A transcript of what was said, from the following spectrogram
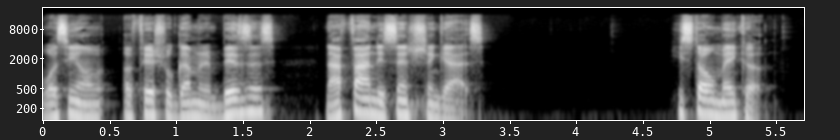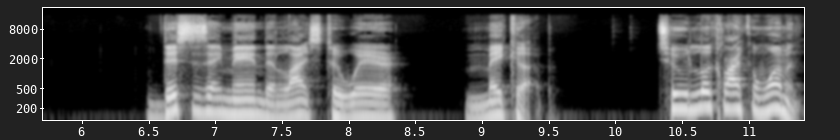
Was he on official government business? Now, I find this interesting, guys. He stole makeup. This is a man that likes to wear makeup to look like a woman.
